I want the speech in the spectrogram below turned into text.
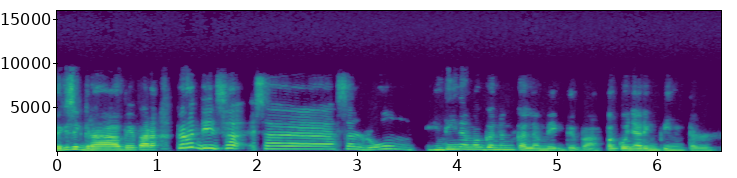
Hindi kasi grabe para pero din sa sa sa room, hindi naman ganoon kalamig, 'di ba? Pag kunyaring winter.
